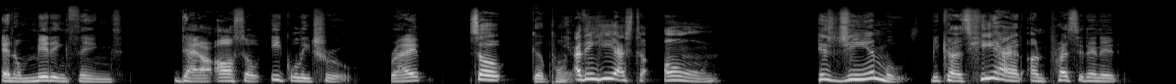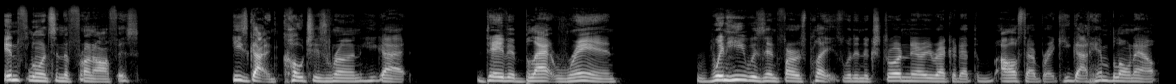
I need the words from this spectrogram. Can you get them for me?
and omitting things that are also equally true, right? So Good point. I think he has to own his GM moves because he had unprecedented influence in the front office. He's gotten coaches run. He got David Blatt ran when he was in first place with an extraordinary record at the All Star break. He got him blown out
